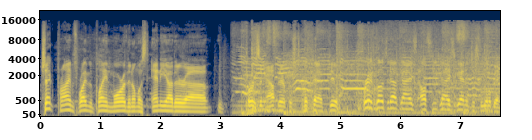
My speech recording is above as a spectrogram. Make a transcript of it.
Check Prime's probably been playing more than almost any other uh, person out there for StarCraft 2. We're gonna close it out, guys. I'll see you guys again in just a little bit.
